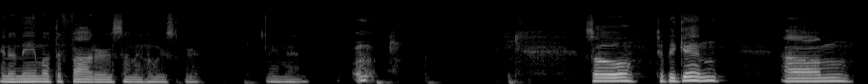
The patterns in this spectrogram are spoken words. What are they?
in the name of the Father, Son, and Holy Spirit. Amen. so, to begin, um,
